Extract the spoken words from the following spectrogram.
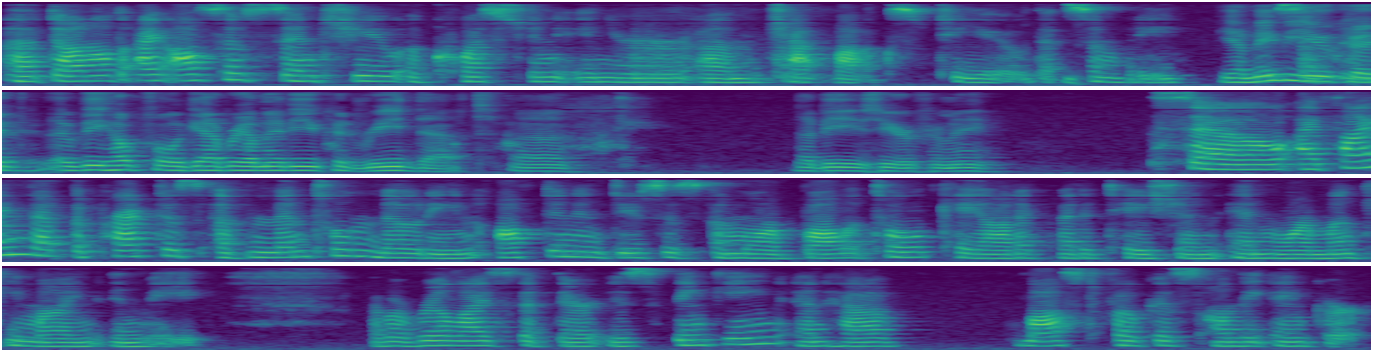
Uh, Donald, I also sent you a question in your um, chat box to you that somebody. Yeah, maybe you me. could. It would be helpful, Gabrielle. Maybe you could read that. Uh, that'd be easier for me. So I find that the practice of mental noting often induces a more volatile, chaotic meditation and more monkey mind in me. I will realize that there is thinking and have lost focus on the anchor.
